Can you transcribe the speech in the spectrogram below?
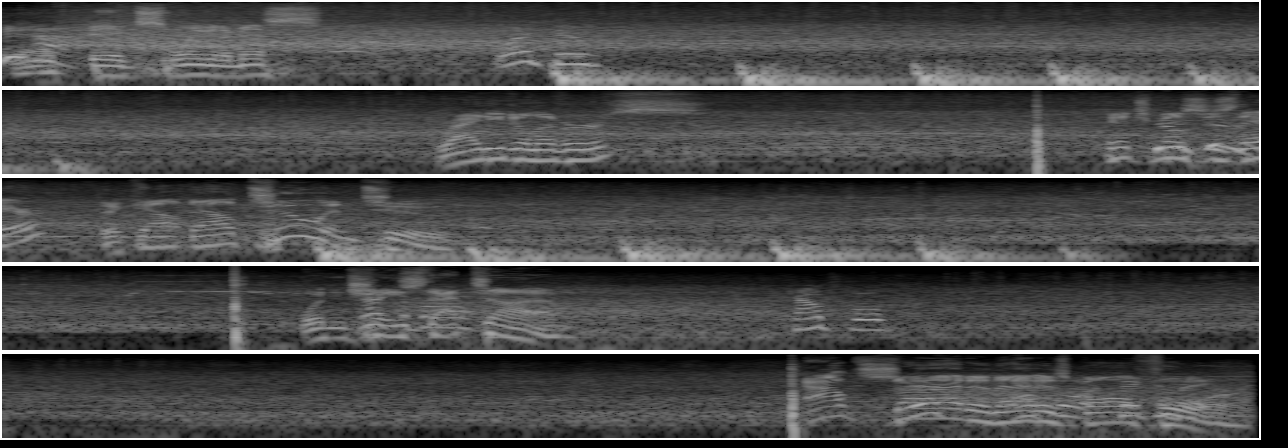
And a big swing and a miss. One and two. Righty delivers. Pitch misses there. The count now two and two. Wouldn't chase that time. Counts full. Outside, and that is ball Take the bait. four.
